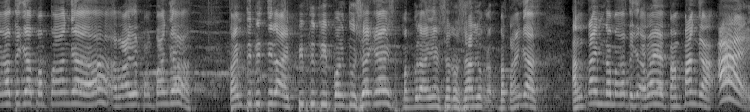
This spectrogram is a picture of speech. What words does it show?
mga tiga Pampanga, ha? Arayat Pampanga. Time to beat nila ay 53.2 seconds. Magmula yan sa Rosario, Batangas. Ang time ng mga tiga Arayat Pampanga ay...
